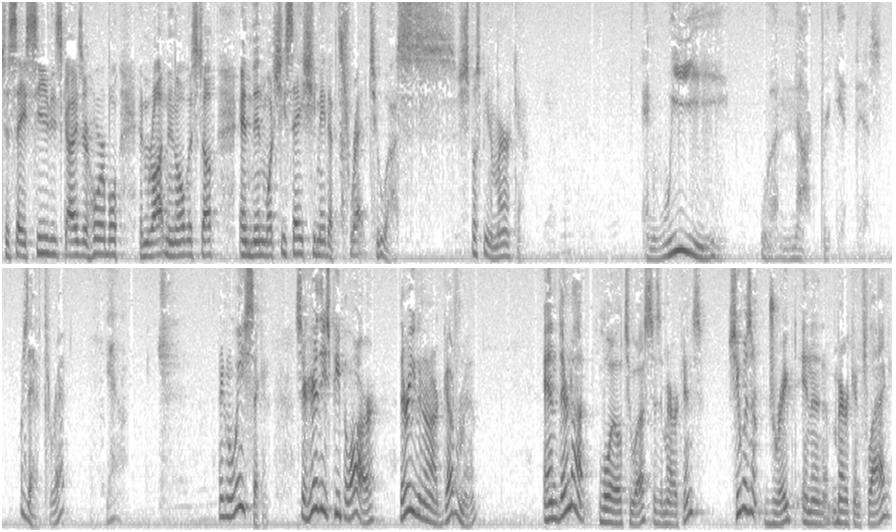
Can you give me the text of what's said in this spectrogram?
to say, see, these guys are horrible and rotten and all this stuff. And then what she say? She made a threat to us. She's supposed to be an American. And we will not forget this. What is that, a threat? Yeah. I go, wait a second. So here these people are. They're even in our government. And they're not loyal to us as Americans. She wasn't draped in an American flag.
